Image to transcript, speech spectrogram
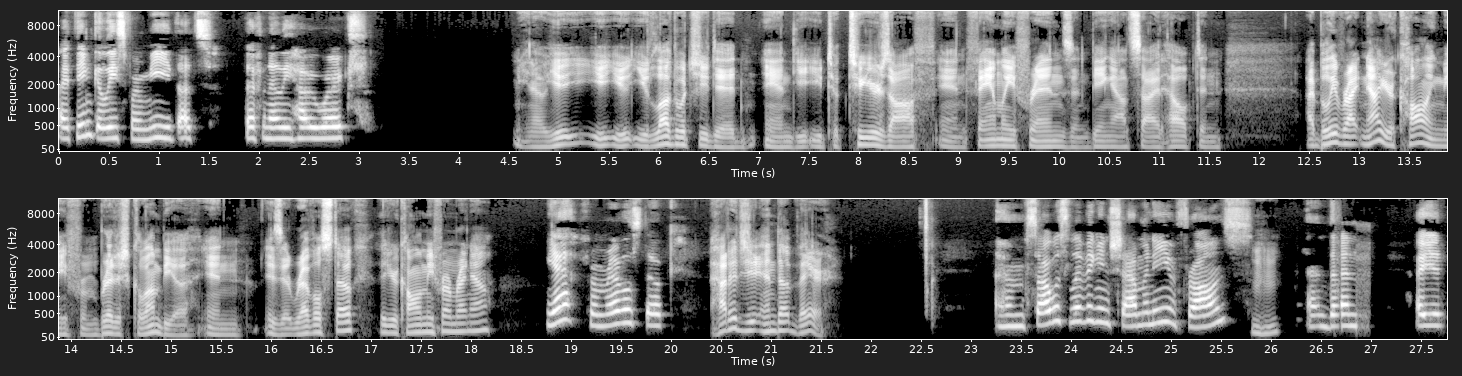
I think at least for me, that's definitely how it works. You know, you you you, you loved what you did, and you, you took two years off, and family, friends, and being outside helped. And I believe right now you're calling me from British Columbia. In is it Revelstoke that you're calling me from right now? Yeah, from Revelstoke. How did you end up there? Um, so I was living in Chamonix in France, Mm-hmm. and then I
